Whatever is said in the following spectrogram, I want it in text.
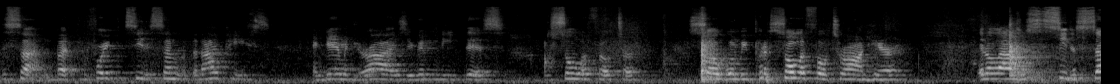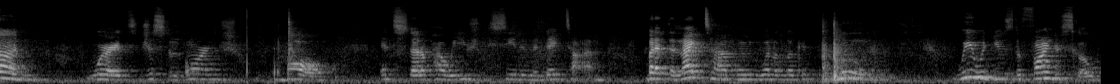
the sun. But before you can see the sun with an eyepiece and damage your eyes, you're gonna need this, a solar filter. So when we put a solar filter on here, it allows us to see the sun where it's just an orange ball instead of how we usually see it in the daytime. But at the nighttime, when we want to look at the moon, we would use the finder scope,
